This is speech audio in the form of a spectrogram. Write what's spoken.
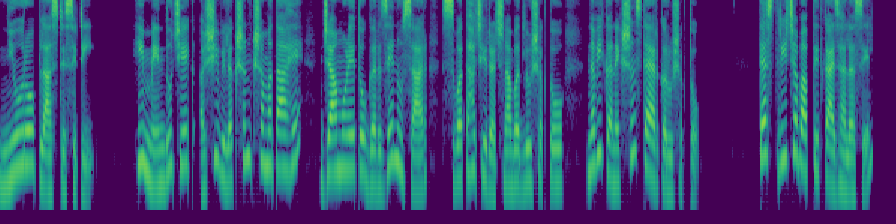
न्यूरोप्लास्टिसिटी. ही मेंदूची एक अशी विलक्षण क्षमता आहे ज्यामुळे तो गरजेनुसार स्वतःची रचना बदलू शकतो नवी कनेक्शन्स तयार करू शकतो. त्या स्त्रीच्या बाबतीत काय झालं असेल?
